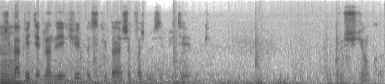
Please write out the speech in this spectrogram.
J'ai Hmm. pas pété plein de véhicules parce que bah, à chaque fois je me faisais buter donc. euh, Un peu chiant quoi.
